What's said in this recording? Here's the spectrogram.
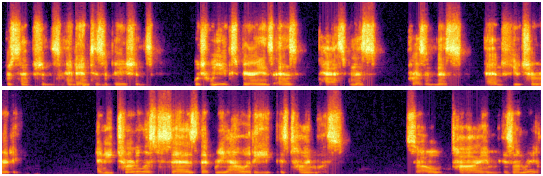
perceptions, and anticipations, which we experience as pastness, presentness, and futurity. An eternalist says that reality is timeless, so time is unreal.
